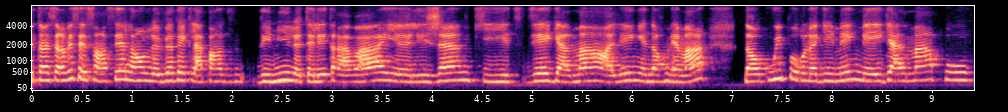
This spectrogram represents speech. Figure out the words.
c'est un service essentiel. Hein. On l'a vu avec la pandémie, le télétravail, euh, les jeunes qui étudiaient également en ligne énormément. Donc oui, pour le gaming, mais également pour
